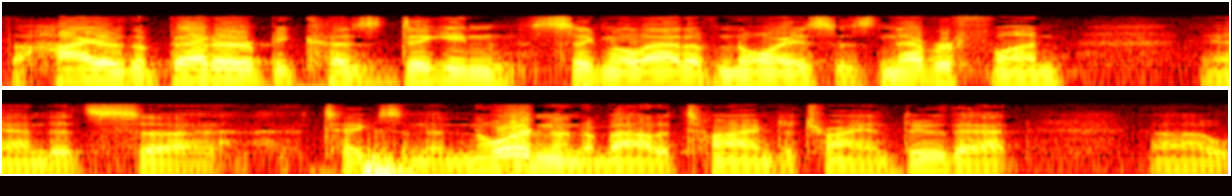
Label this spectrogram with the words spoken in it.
The higher the better because digging signal out of noise is never fun and it's, uh, it takes an inordinate amount of time to try and do that. Uh,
